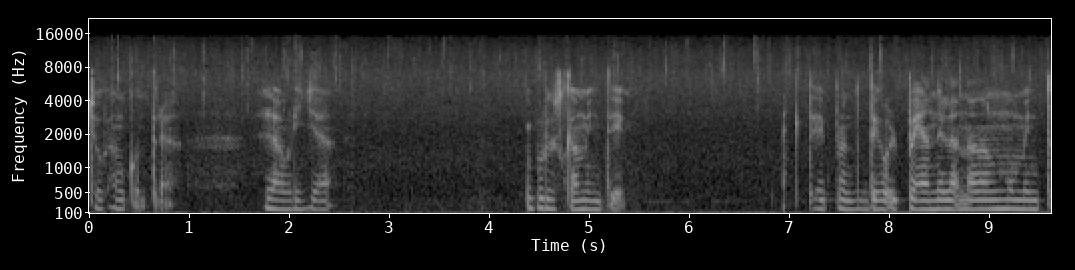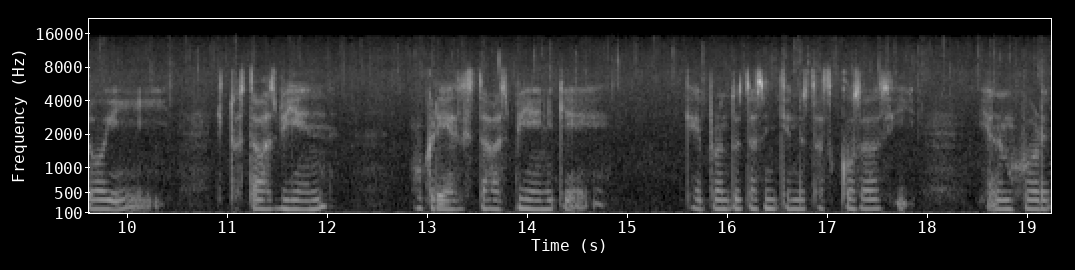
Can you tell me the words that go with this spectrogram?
chocan contra la orilla bruscamente de pronto te golpean de la nada un momento y, tú estabas bien o creías que estabas bien y que, de pronto estás sintiendo estas cosas y, a lo mejor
